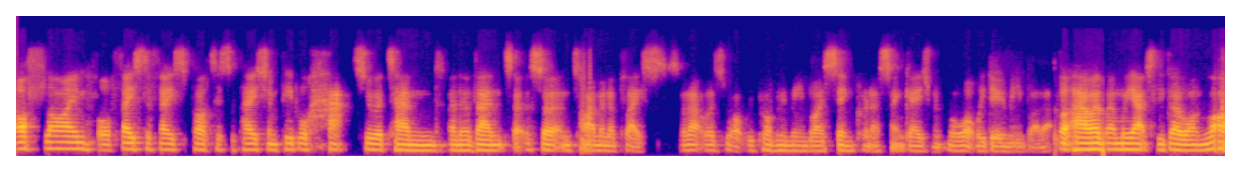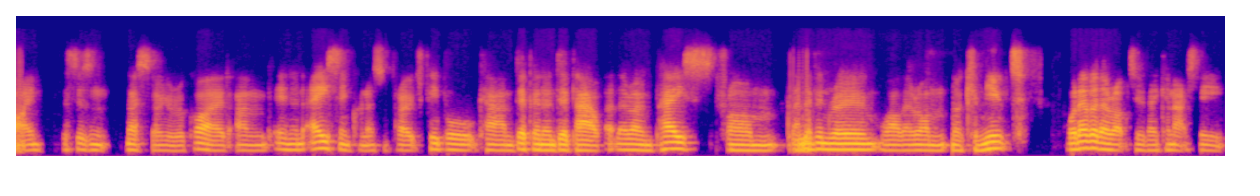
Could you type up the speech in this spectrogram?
offline or face to face participation, people had to attend an event at a certain time and a place. So, that was what we probably mean by synchronous engagement, or what we do mean by that. But, however, when we actually go online, this isn't necessarily required. And in an asynchronous approach, people can dip in and dip out at their own pace from their living room while they're on a commute. Whatever they're up to, they can actually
